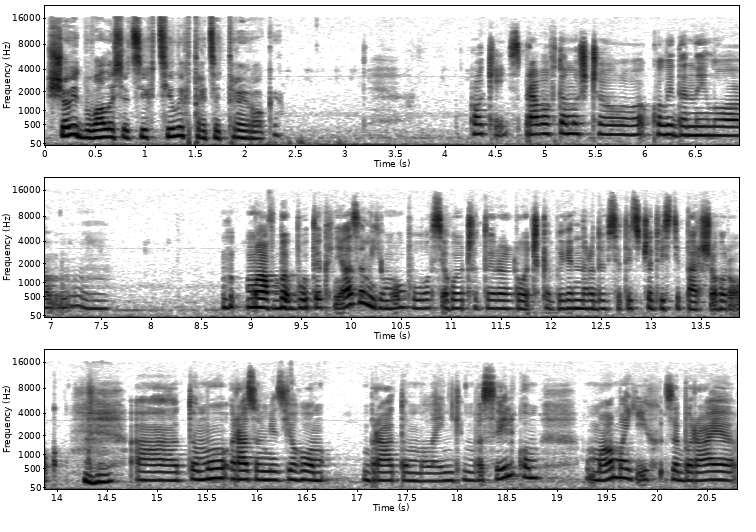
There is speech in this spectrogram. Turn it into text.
Що відбувалося цих цілих 33 роки? Окей, справа в тому, що коли Данило мав би бути князем, йому було всього 4 рочки, бо він народився 1201 року. Угу. А, Тому разом із його братом маленьким Васильком. Мама їх забирає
